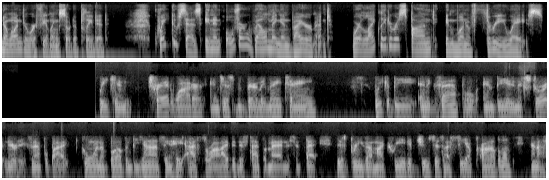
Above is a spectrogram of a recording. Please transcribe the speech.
no wonder we're feeling so depleted. Kwaku says in an overwhelming environment, we're likely to respond in one of three ways. We can tread water and just barely maintain we could be an example and be an extraordinary example by going above and beyond saying, hey, I thrive in this type of madness. In fact, this brings out my creative juices. I see a problem and I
